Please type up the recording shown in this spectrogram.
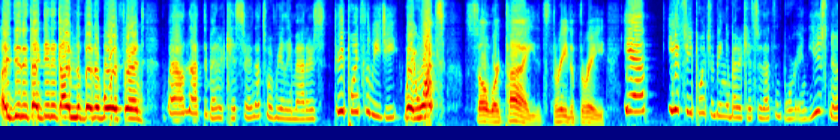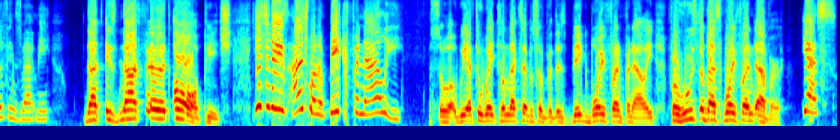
I did it. I did it. I'm the better boyfriend. Well, not the better kisser, and that's what really matters. Three points, Luigi. Wait, what? So we're tied. It's three to three. Yeah, you get three points for being a better kisser. That's important. You just know things about me. That is not fair at all, Peach. Yes, it is. I just want a big finale. So uh, we have to wait till next episode for this big boyfriend finale for who's the best boyfriend ever. Yes.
